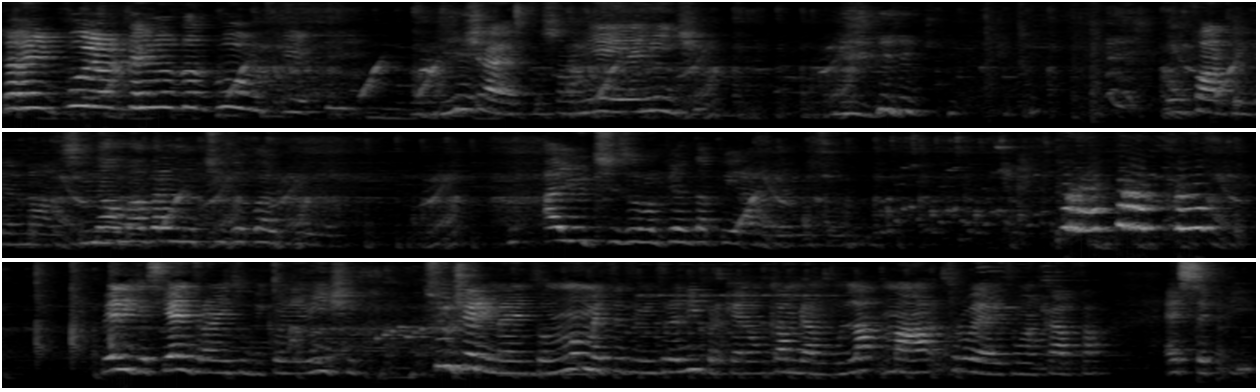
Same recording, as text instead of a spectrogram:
Hai pure ottenuto punti. Certo, sono miei nemici. Non farmi del male. No, ma avranno ucciso qualcuno. Hai ucciso una pianta pirata, mi sembra. Vedi che si entra nei tubi con gli amici. Suggerimento, non mettetevi in 3D perché non cambia nulla, ma troverete una carta SP.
